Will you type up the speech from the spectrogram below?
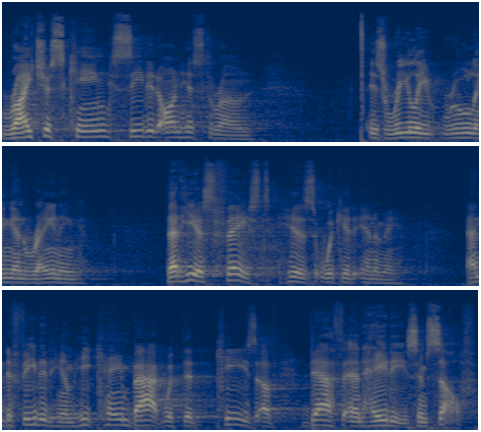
righteous king seated on his throne is really ruling and reigning, that he has faced his wicked enemy and defeated him. He came back with the keys of death and Hades himself.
